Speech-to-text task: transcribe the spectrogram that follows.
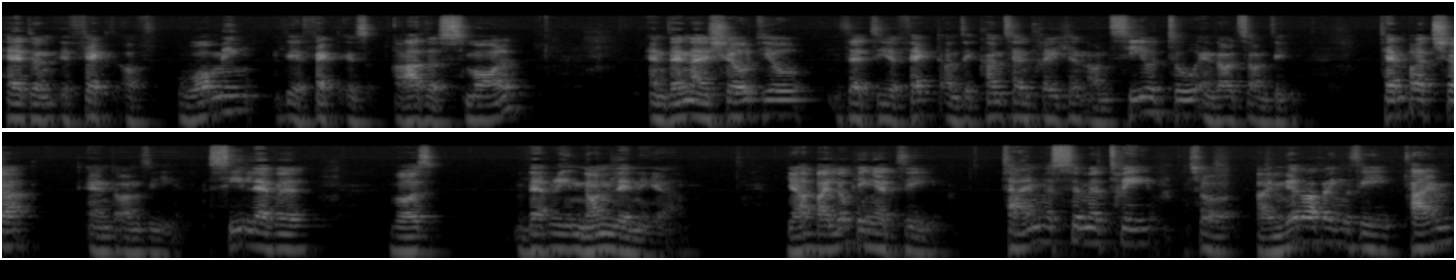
had an effect of warming. The effect is rather small. And then I showed you that the effect on the concentration on CO2 and also on the temperature and on the sea level was very nonlinear. Yeah, by looking at the time asymmetry, so by mirroring the time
